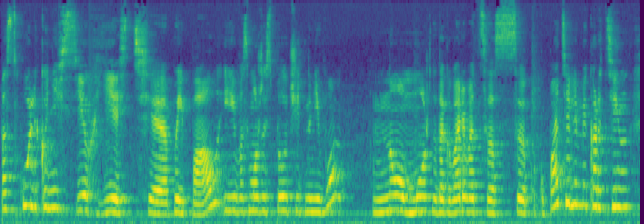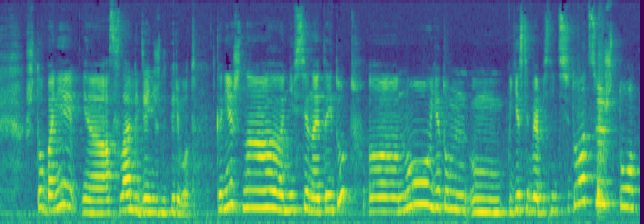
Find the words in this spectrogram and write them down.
Поскольку не всех есть э, PayPal и возможность получить на него, но можно договариваться с покупателями картин, чтобы они э, отслали денежный перевод. Конечно, не все на это идут, э, но я думаю, если вы объясните ситуацию, что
